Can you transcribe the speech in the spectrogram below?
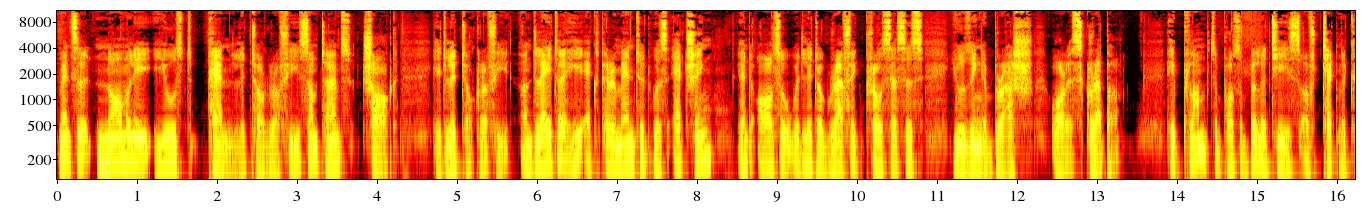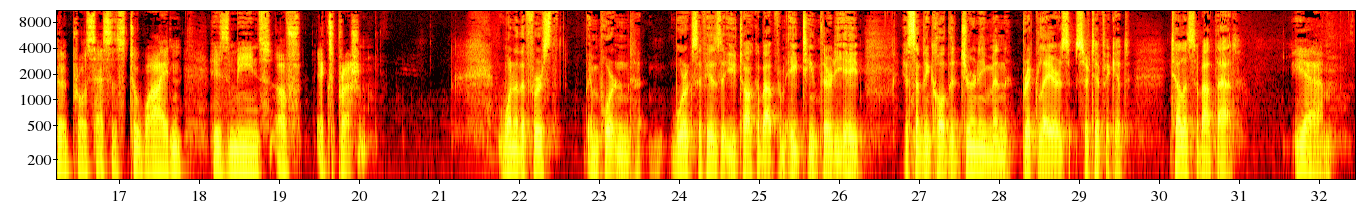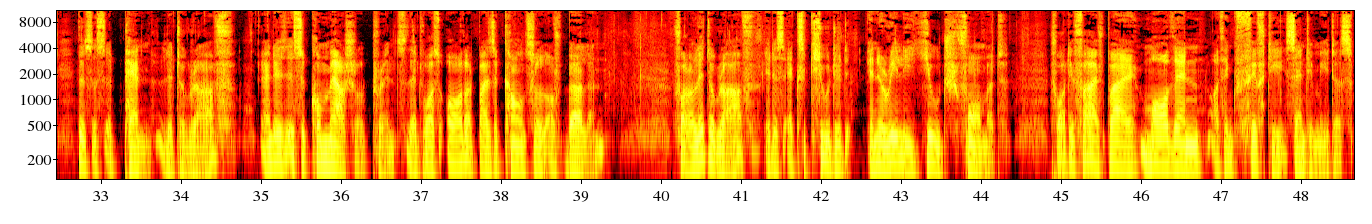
Menzel normally used pen lithography, sometimes chalk hit lithography, and later he experimented with etching and also with lithographic processes using a brush or a scraper. He plumbed the possibilities of technical processes to widen his means of expression. One of the first important works of his that you talk about from 1838 is something called the Journeyman Bricklayer's Certificate. Tell us about that. Yeah, this is a pen lithograph, and it is a commercial print that was ordered by the Council of Berlin. For a lithograph, it is executed in a really huge format, 45 by more than, I think, 50 centimeters.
